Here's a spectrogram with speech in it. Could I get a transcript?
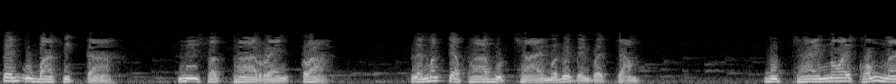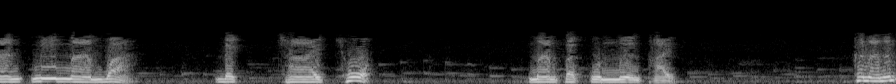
เป็นอุบาสิกา มีศรัทธาแรงกล้า และมักจะพาบุตรชายมาด้วยเป็นประจำ บุตรชายน้อยของนางมีนามว่า เด็กชายโชตนามสกุลเมืองไทย ขณะนั้น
